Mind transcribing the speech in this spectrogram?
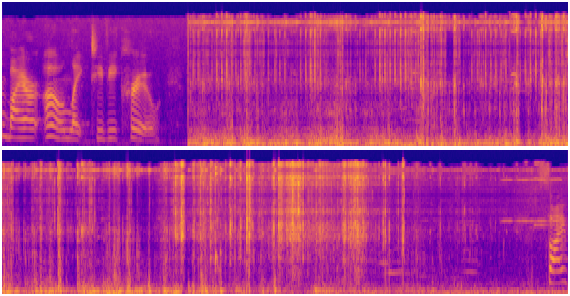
filmed by our own Lake TV crew. Fiverr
